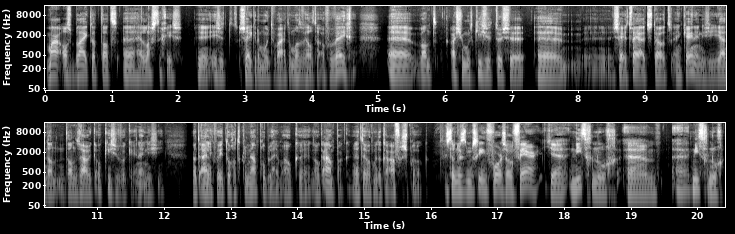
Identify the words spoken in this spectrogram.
Maar als blijkt dat dat heel lastig is, is het zeker de moeite waard om dat wel te overwegen. want als je moet kiezen tussen CO2-uitstoot en kernenergie, ja, dan, dan zou ik ook kiezen voor kernenergie uiteindelijk wil je toch het klimaatprobleem ook, uh, ook aanpakken. En dat hebben we ook met elkaar afgesproken. Dus dan is het misschien voor zover je niet genoeg, uh, uh, niet genoeg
